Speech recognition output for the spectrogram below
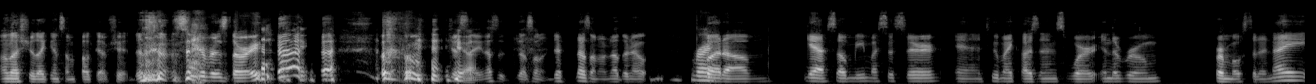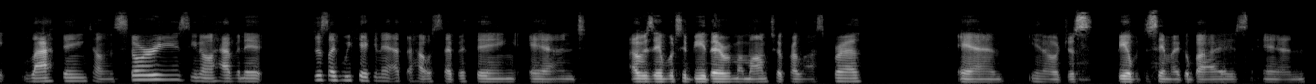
Unless you're like in some fucked up shit. That's a different story. Just Yeah. saying. That's a, that's on a diff- that's on another note. right. But um, yeah. So me, my sister, and two of my cousins were in the room for most of the night, laughing, telling stories. You know, having it just like we kicking it at the house type of thing. And I was able to be there when my mom took her last breath, and you know, just be able to say my goodbyes. And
